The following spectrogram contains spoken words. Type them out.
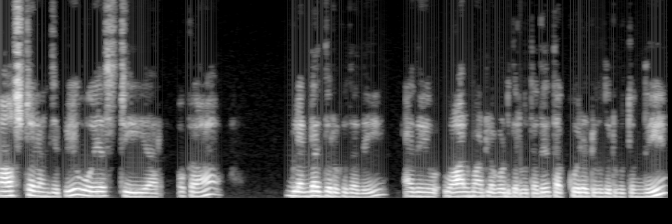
ఆస్టర్ అని చెప్పి ఓఎస్టీఆర్ ఒక బ్లెండర్ దొరుకుతుంది. అది వాల్మార్ట్లో కూడా దొరుకుతుంది. తక్కువ రేటుకు దొరుకుతుంది.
